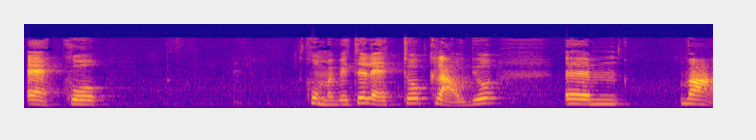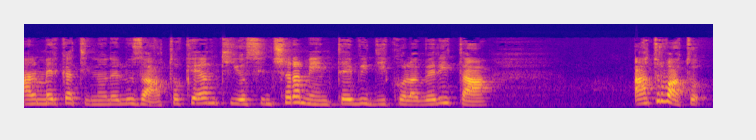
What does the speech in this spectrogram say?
Ecco, come avete letto, Claudio ehm, va al mercatino dell'usato che anch'io sinceramente vi dico la verità ha trovato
